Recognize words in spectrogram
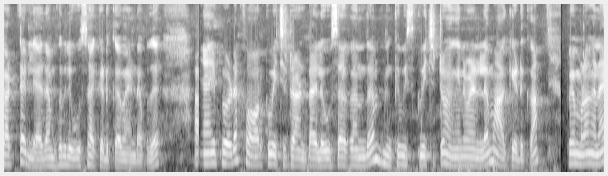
കട്ടല്ലാതെ നമുക്കത് ലൂസാക്കി എടുക്കാൻ വേണ്ടത് ഞാനിപ്പോൾ ഇവിടെ ഫോർക്ക് വെച്ചിട്ടാണ് കേട്ടോ ലൂസാക്കുന്നത്. നിങ്ങൾക്ക് വിസ്ക് വെച്ചിട്ടോ അങ്ങനെ വേണമെങ്കിലും ആക്കിയെടുക്കാം അപ്പോൾ നമ്മളങ്ങനെ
